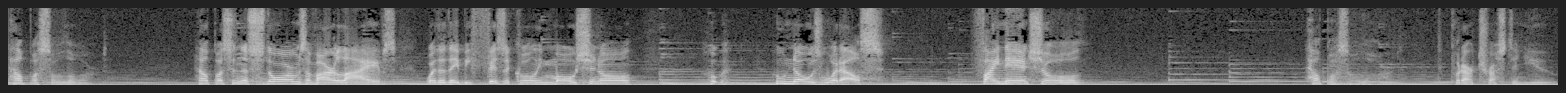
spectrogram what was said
Help us, O oh Lord. Help us in the storms of our lives, whether they be physical, emotional, who, knows what else, financial. Help us, O oh Lord, to put our trust in you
